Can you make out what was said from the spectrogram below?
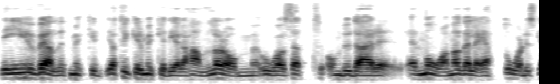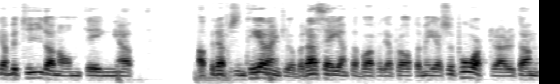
det är ju väldigt mycket, jag tycker det är mycket det det handlar om oavsett om du är där en månad eller ett år. Det ska betyda någonting att, att representera en klubb. Och där säger jag inte bara för att jag pratar med er supportrar utan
